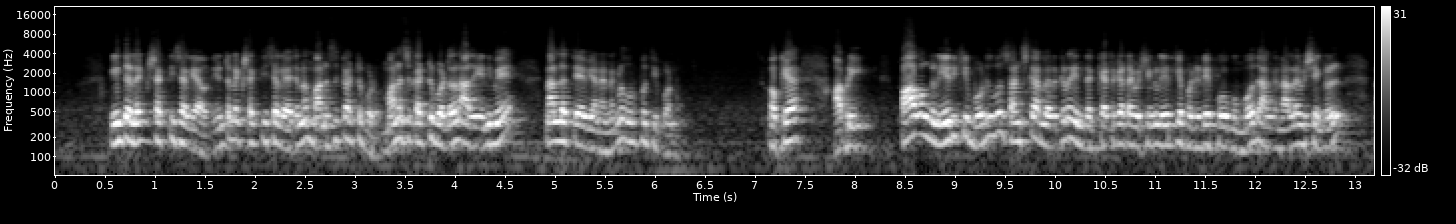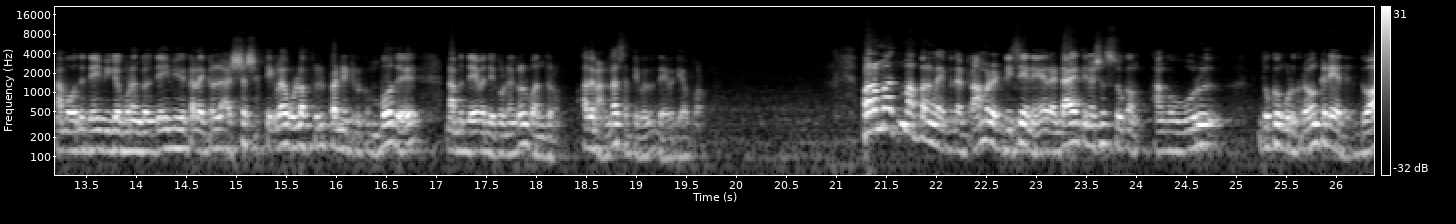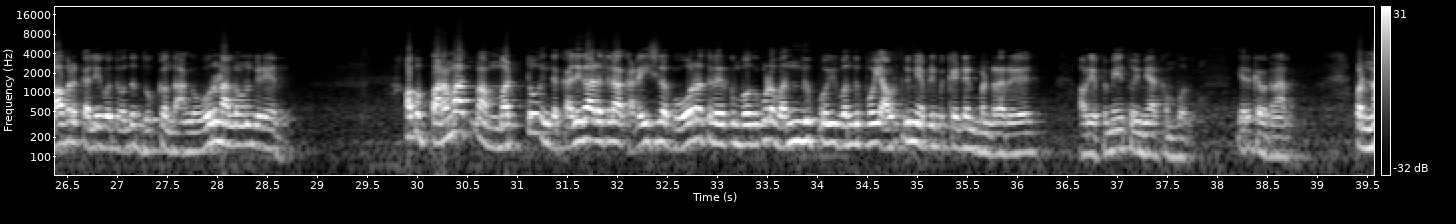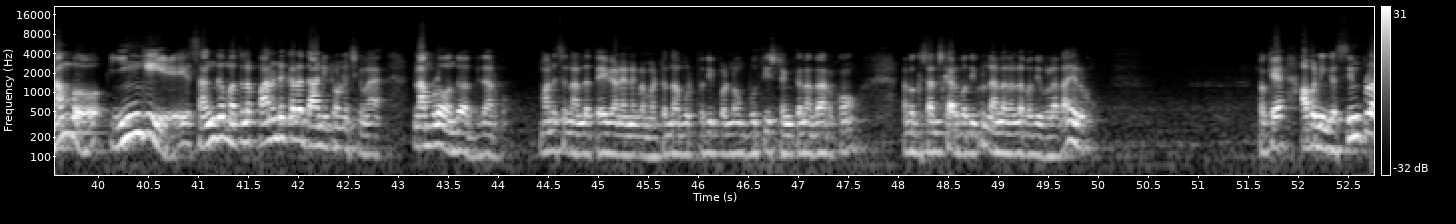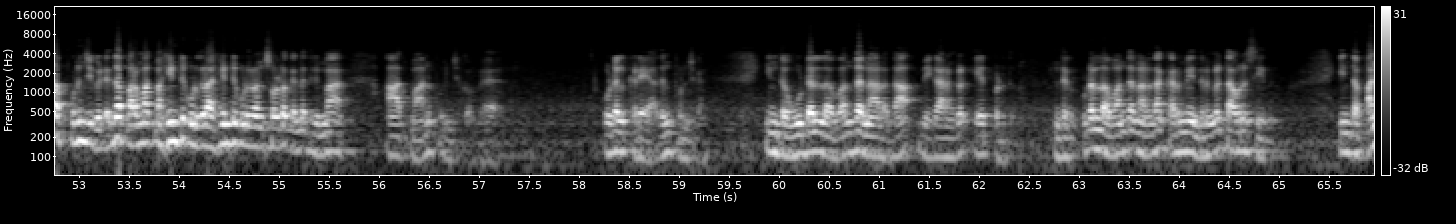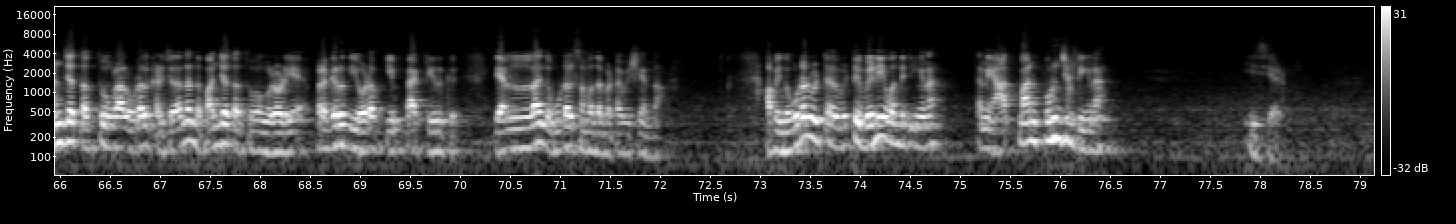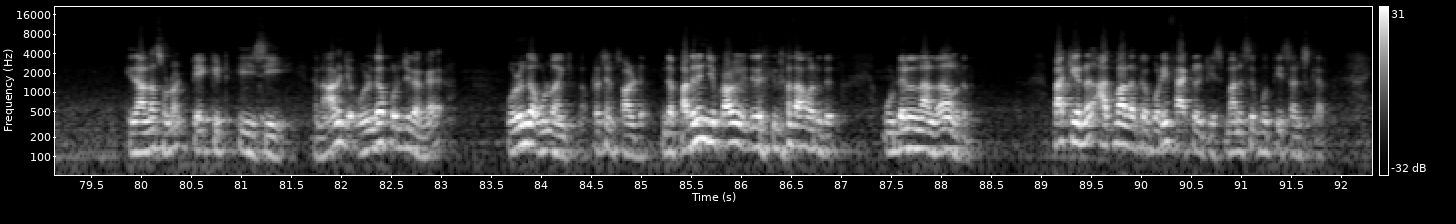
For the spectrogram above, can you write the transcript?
இன்டலெக்ட் சக்திசாலி ஆகுது இன்டலெக்ட் சக்திசாலி ஆச்சுன்னா மனசு கட்டுப்படும். மனசு கட்டுப்பட்டதுன்னா அது இனிமேல் நல்ல தேவையான எண்ணங்களை உற்பத்தி பண்ணும். ஓகே அப்படி பாவங்கள் எரிக்கும் பொழுது சன்ஸ்காரில் இருக்கிற இந்த கெட்ட கெட்ட விஷயங்கள் எரிக்கப்பட்டுகிட்டே போகும்போது அங்கே நல்ல விஷயங்கள் நம்ம வந்து தெய்வீக குணங்கள் தெய்வீக கலைகள் அஷ்டசக்திகளை உள்ளே ஃபில் பண்ணிட்டு இருக்கும்போது நம்ம தேவதை குணங்கள் வந்துடும் அதனால தான் சத்தியவதி தேவதையாக போகிறோம் பரமாத்மா பாருங்களேன் இந்த ட்ராமாவோட டிசைனு ரெண்டாயிரத்தி நிமிஷம் சுகம். அங்கே ஒரு துக்கம் கொடுக்குறவங்க கிடையாது. துவாபர கலியுகத்தை வந்து துக்கம் தான். அங்கே ஒரு நல்லவனும் கிடையாது. அப்போ பரமாத்மா மட்டும் இந்த கலிகாலத்தில் கடைசியில் ஓரத்தில் இருக்கும்போது கூட வந்து போய் வந்து போய் அவர் தூய்மை எப்படி மெயின்டைன் பண்ணுறாரு அவர் எப்பவுமே தூய்மையாக இருக்கும்போது இருக்கிறதுனால. இப்போ நம்ம இங்கேயே சங்கமத்தில் பன்னெண்டு கலை தாண்டிட்டோம்னு வச்சுக்கலாம் நம்மளும் வந்து அப்படி தான் இருக்கும் மனசு நல்ல தேவையான எண்ணங்களை மட்டும்தான் உற்பத்தி பண்ணும். புத்தி ஸ்ட்ரெங்தனாக தான் இருக்கும். நமக்கு சன்ஸ்கார பதிவுகள் நல்ல நல்ல பதிவுகளாக தான் இருக்கும். ஓகே அப்போ நீங்கள் சிம்பிளாக புரிஞ்சுக்கிட்டு இதை பரமாத்மா ஹிண்ட் கொடுக்குறா ஹிண்ட் கொடுக்குறான்னு சொல்கிறது என்ன தெரியுமா? ஆத்மான்னு புரிஞ்சுக்கோங்க. உடல் கிடையாதுன்னு புரிஞ்சுக்கோங்க. இந்த உடலில் வந்தனால தான் விகாரங்கள் ஏற்படுது. இந்த உடலில் வந்தனால தான் கர்மேந்திரங்கள் தவறு செய்யுது. இந்த பஞ்ச தத்துவங்களால் உடல் கிடைச்சதால இந்த பஞ்ச தத்துவங்களுடைய பிரகிருதியோட இம்பேக்ட் இருக்குது இதெல்லாம் இந்த உடல் சம்மந்தப்பட்ட விஷயந்தான் அப்போ இந்த உடல் விட்டு விட்டு வெளியே வந்துட்டிங்கன்னா தன்னை ஆத்மான்னு புரிஞ்சுக்கிட்டிங்கன்னா ஈஸியாகிடும் இதால் தான் சொல்கிறோம் டேக் இட் ஈஸி இந்த நாலேஜ் ஒழுங்காக புரிஞ்சுக்கோங்க. ஒழுங்காக உள்வாங்கிக்கோங்க பிரச்சனை சால்வ்டு இந்த பதினஞ்சு ப்ராப்ளம் இது இதில் தான் வருது. உடல்னால தான் வருது. பாக்கி என்ன? ஆத்மாவில் இருக்கக்கூடிய ஃபேக்கல்ட்டிஸ் மனசு புத்தி சன்ஸ்கார்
